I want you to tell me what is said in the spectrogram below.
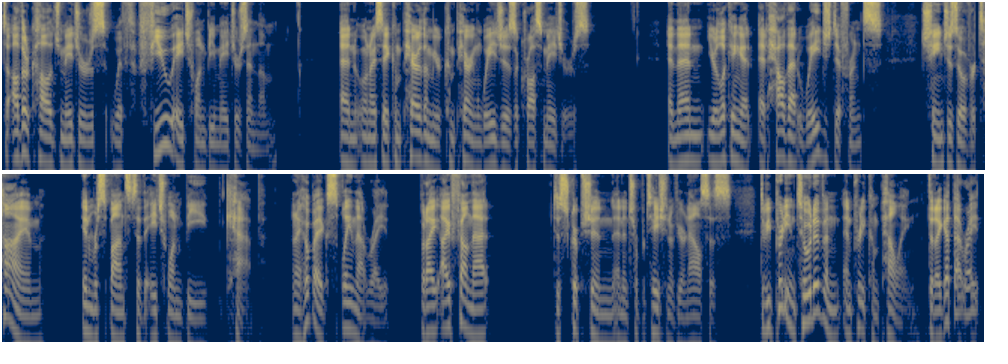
to other college majors with few H 1B majors in them and when I say compare them, you're comparing wages across majors. And then you're looking at, at how that wage difference changes over time in response to the H 1B cap. And I hope I explained that right. But I, I found that description and interpretation of your analysis to be pretty intuitive and, and pretty compelling. Did I get that right?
